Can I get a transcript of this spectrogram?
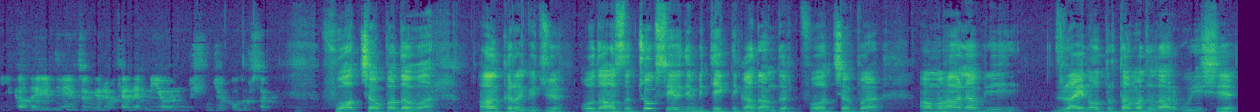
ilk adayı Edinington görüyorum. Fener'in iyi oyunu düşünecek olursak. Fuat Çapa da var. Ankara gücü. O da aslında çok sevdiğim bir teknik adamdır. Fuat Çapa. Ama hala bir rayına oturtamadılar bu işi.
